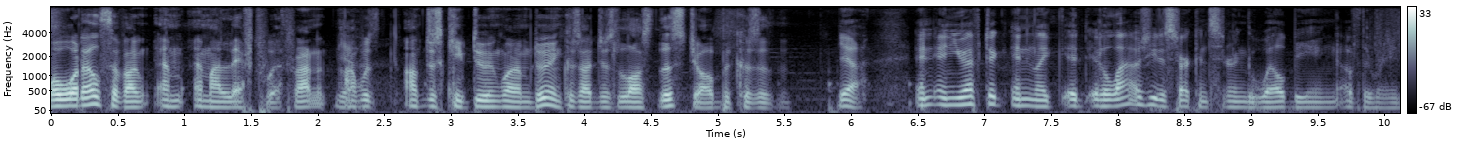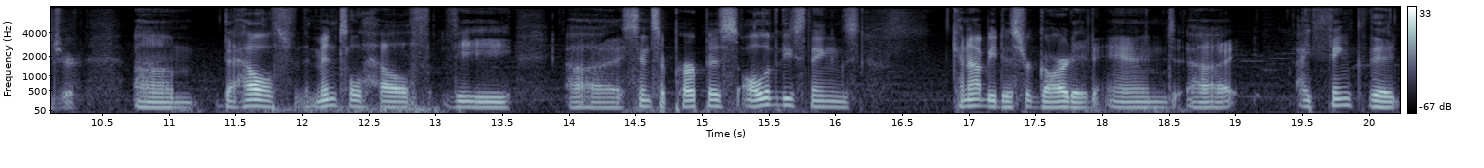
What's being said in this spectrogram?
well, what else have I am, am I left with, right? Yeah. I was I'll just keep doing what I'm doing because I just lost this job because of Yeah, and and you have to, and like it, it allows you to start considering the well-being of the ranger, um, the health, the mental health, the uh, sense of purpose. All of these things cannot be disregarded, and uh, I think that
